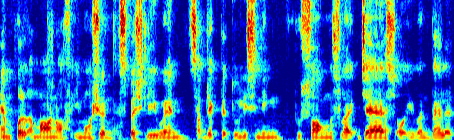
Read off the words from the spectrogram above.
ample amount of emotion, especially when subjected to listening to songs like jazz or even ballad.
